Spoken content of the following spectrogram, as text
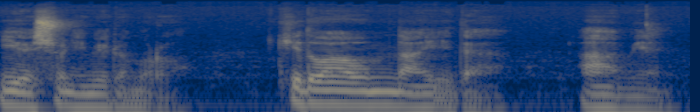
예수님 이름으로 기도하옵나이다. 아멘.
